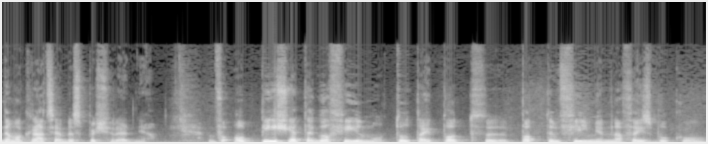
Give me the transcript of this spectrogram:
Demokracja Bezpośrednia. W opisie tego filmu, tutaj pod, pod tym filmem na Facebooku,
